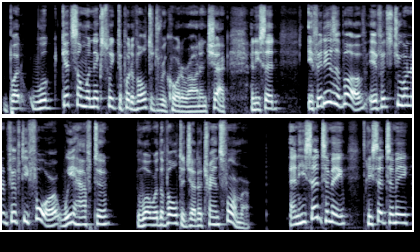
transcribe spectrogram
but we'll get someone next week to put a voltage recorder on and check. And he said, if it is above, if it's 254, we have to lower the voltage at a transformer. And he said to me, he said to me,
